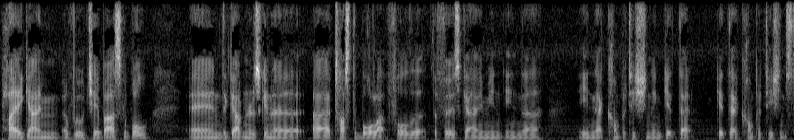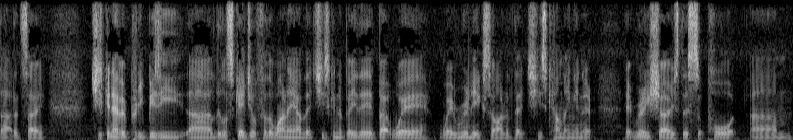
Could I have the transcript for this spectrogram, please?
play a game of wheelchair basketball. And the governor is going to uh, toss the ball up for the, the first game in in, the, in that competition and get that get that competition started. So she's going to have a pretty busy uh, little schedule for the one hour that she's going to be there. But we're we're really excited that she's coming, and it it really shows the support um,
